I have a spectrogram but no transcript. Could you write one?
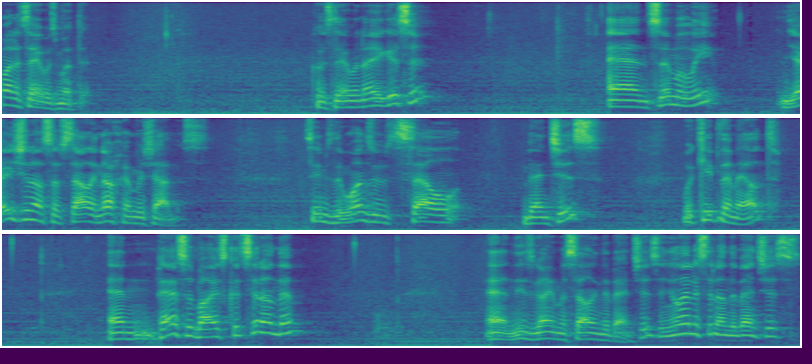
want to say it was mutter because they were nayigisser. And similarly, Yeshinos of Sali Nachem b'Shabbos. Seems the ones who sell benches, we keep them out, and passerbys could sit on them. And these guys are selling the benches, and you're allowed to sit on the benches.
